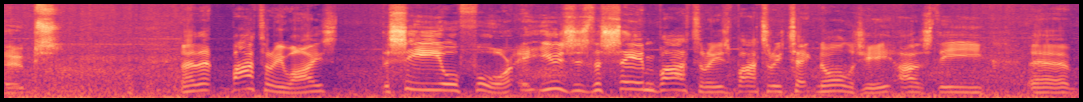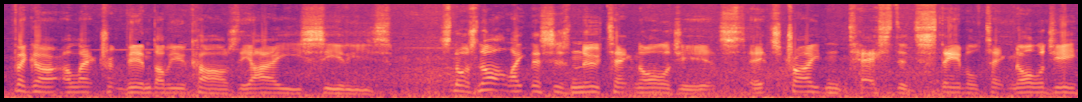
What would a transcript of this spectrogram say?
Oops. Now, that battery-wise, the CE04, it uses the same batteries, battery technology as the uh, bigger electric BMW cars, the IE series. So it's not like this is new technology, it's, it's tried and tested, stable technology.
